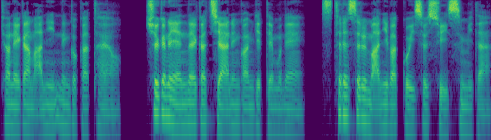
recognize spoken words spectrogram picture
견해가 많이 있는 것 같아요. 최근에 옛날 같지 않은 관계 때문에 스트레스를 많이 받고 있을 수 있습니다.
